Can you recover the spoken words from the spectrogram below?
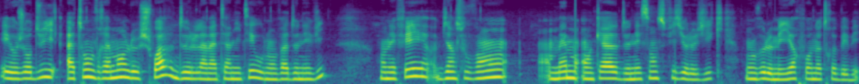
Et aujourd'hui, a-t-on vraiment le choix de la maternité où l'on va donner vie? En effet, bien souvent, même en cas de naissance physiologique, on veut le meilleur pour notre bébé.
